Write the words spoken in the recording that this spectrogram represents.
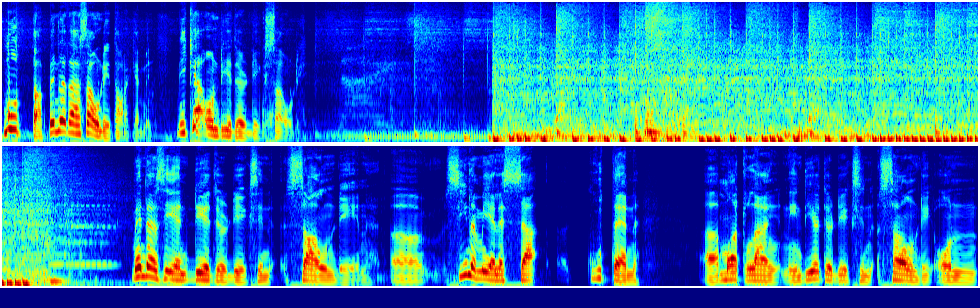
Mutta mennään tähän soundiin tarkemmin. Mikä on Dieter Dick soundi? Mennään siihen Dieter Dixin soundiin. Siinä mielessä, kuten Matt Lang, niin Dieter Dixin soundi on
